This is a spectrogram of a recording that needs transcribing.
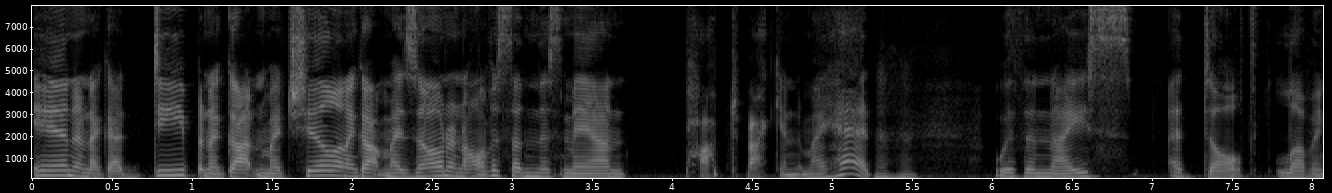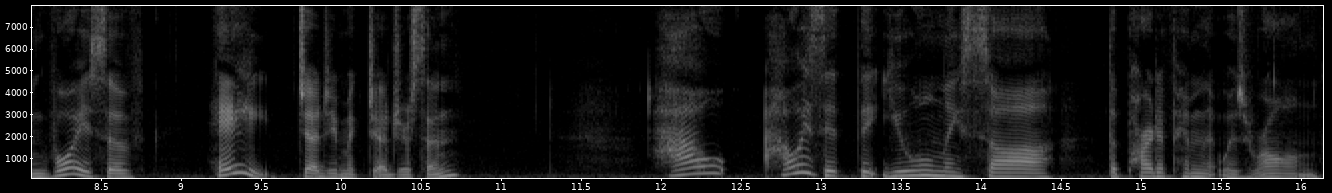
in, and I got deep, and I got in my chill, and I got in my zone, and all of a sudden, this man popped back into my head mm-hmm. with a nice adult, loving voice of, "Hey, Judgy McJudgerson, how how is it that you only saw the part of him that was wrong,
